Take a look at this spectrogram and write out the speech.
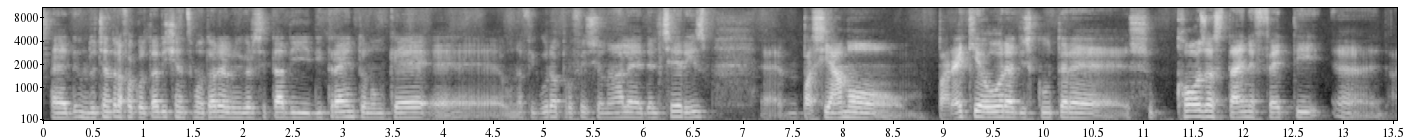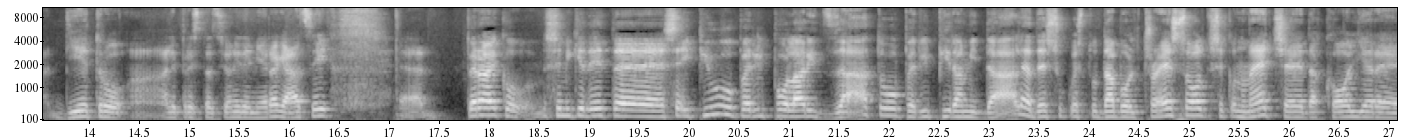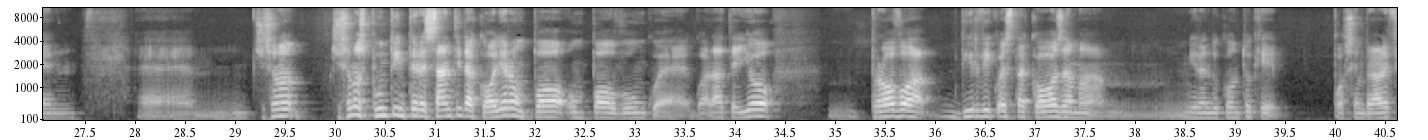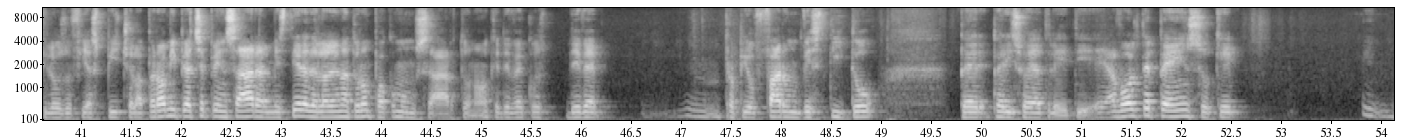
eh, un docente della facoltà di scienze motorie all'Università di, di Trento, nonché eh, una figura professionale del CERISM. Eh, passiamo parecchie ore a discutere su cosa sta in effetti eh, dietro alle prestazioni dei miei ragazzi. Eh, però ecco, se mi chiedete sei più per il polarizzato, per il piramidale, adesso questo double threshold, secondo me c'è da cogliere, eh, ci sono ci sono spunti interessanti da cogliere un po', un po' ovunque. Guardate, io provo a dirvi questa cosa, ma mi rendo conto che può sembrare filosofia spicciola, però mi piace pensare al mestiere dell'allenatore un po' come un sarto, no? che deve, deve proprio fare un vestito per, per, i suoi atleti. E a volte penso che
